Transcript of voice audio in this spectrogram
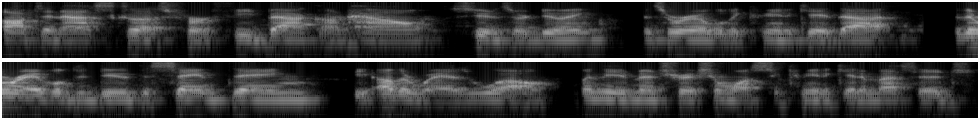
often asks us for feedback on how students are doing. And so we're able to communicate that. Then we're able to do the same thing the other way as well. When the administration wants to communicate a message,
